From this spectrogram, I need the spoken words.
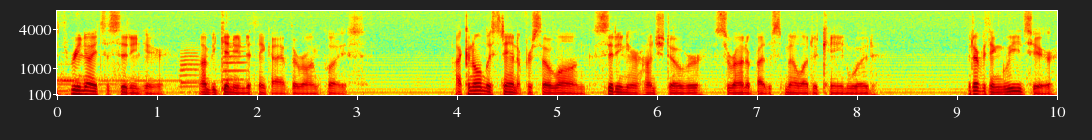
three nights of sitting here, I'm beginning to think I have the wrong place. I can only stand it for so long, sitting here hunched over, surrounded by the smell of decaying wood. But everything leads here.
